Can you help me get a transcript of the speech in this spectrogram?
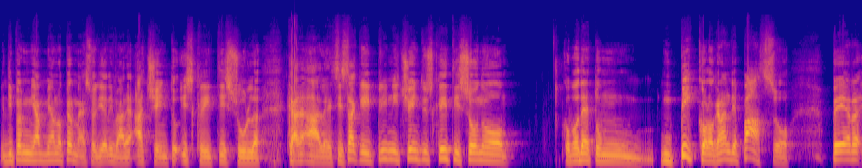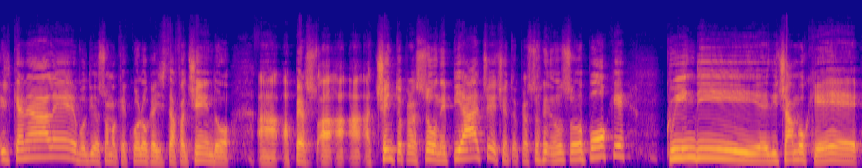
di, mi hanno permesso di arrivare a 100 iscritti sul canale. Si sa che i primi 100 iscritti sono come ho detto, un, un piccolo, grande passo per il canale, vuol dire insomma che quello che si sta facendo a, a, pers- a, a 100 persone piace, 100 persone non sono poche, quindi eh, diciamo che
